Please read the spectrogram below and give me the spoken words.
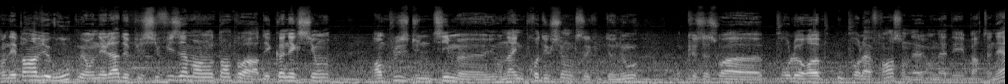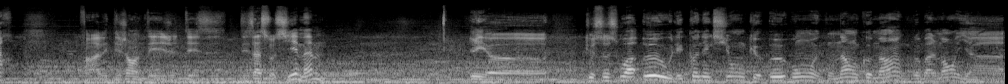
On n'est pas un vieux groupe, mais on est là depuis suffisamment longtemps pour avoir des connexions. En plus d'une team, euh, on a une production qui s'occupe de nous, que ce soit euh, pour l'Europe ou pour la France, on a, des partenaires, enfin avec des gens, des associés même. Et euh, que ce soit eux ou les connexions que eux ont et qu'on a en commun, globalement, il y a,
